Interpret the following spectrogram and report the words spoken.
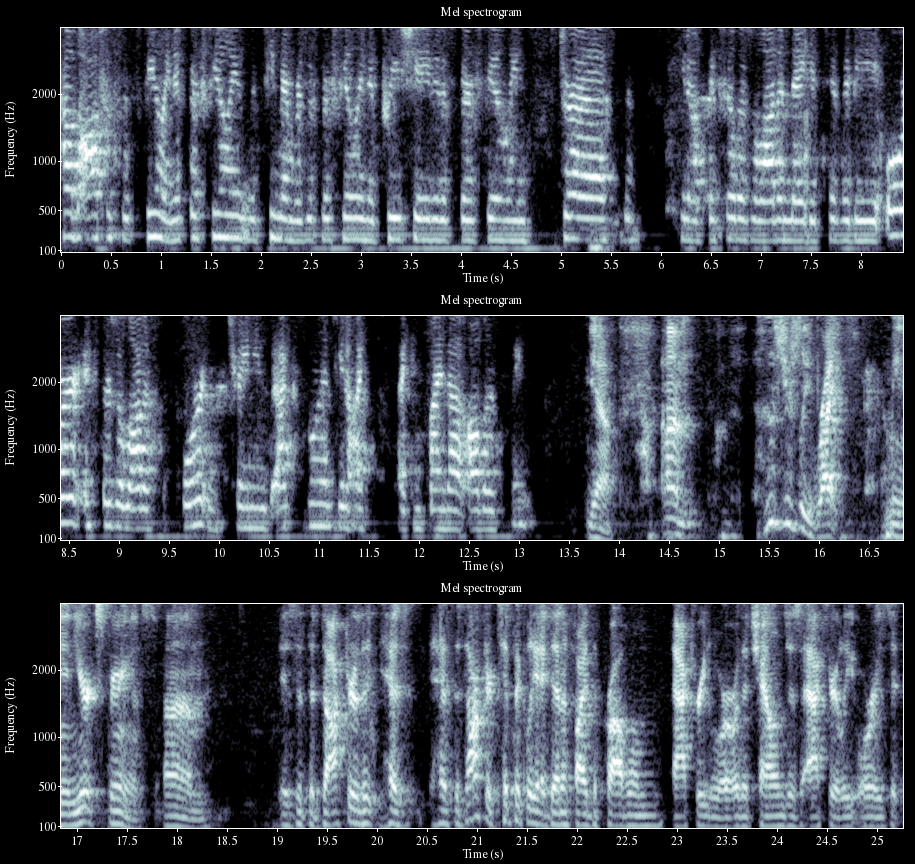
how the office is feeling. If they're feeling, the team members, if they're feeling appreciated, if they're feeling stressed, and you know, if they feel there's a lot of negativity, or if there's a lot of support and training's excellent, you know, I, I can find out all those things. Yeah. Um, who's usually right? I mean, in your experience, um, is it the doctor that has has the doctor typically identified the problem accurately or, or the challenges accurately, or is it,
